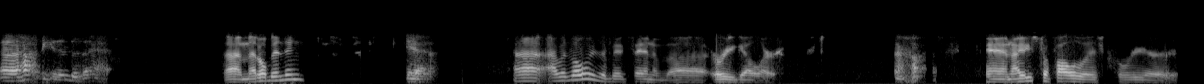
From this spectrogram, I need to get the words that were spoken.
Uh, how did you get into that? Uh, metal bending? Yeah. Uh, I was always a big fan of uh, Uri Geller. and I used to follow his career,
